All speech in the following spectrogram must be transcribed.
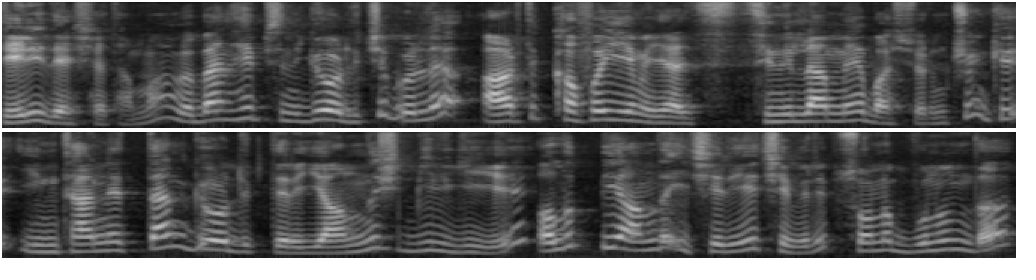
Deli dehşet ama ve ben hepsini gördükçe böyle artık kafayı yemeye, yani sinirlenmeye başlıyorum. Çünkü internetten gördükleri yanlış bilgiyi alıp bir anda içeriye çevirip sonra bunun da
